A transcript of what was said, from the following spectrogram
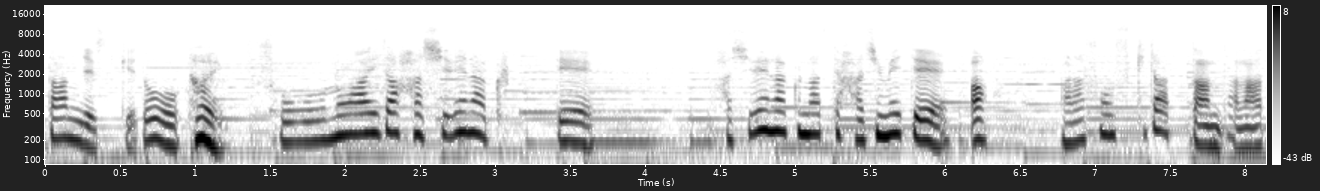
たんですけどはい、その間走れなくって走れなくなって初めてあマラソン好きだったんだなっ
